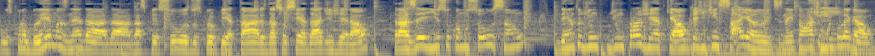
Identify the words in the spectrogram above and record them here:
os problemas né, da, da, das pessoas, dos proprietários, da sociedade em geral, trazer isso como solução dentro de um, de um projeto, que é algo que a gente ensaia antes, né? Então eu acho Sim. muito legal.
